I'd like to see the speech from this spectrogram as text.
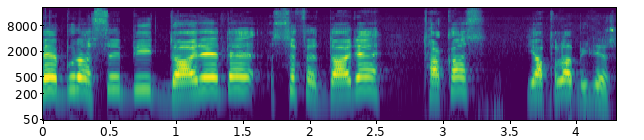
Ve burası bir dairede sıfır daire takas yapılabilir.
